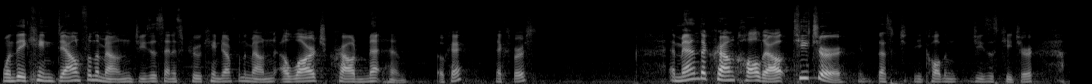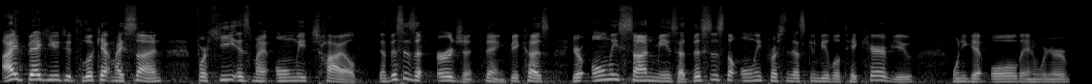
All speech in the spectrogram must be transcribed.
when they came down from the mountain, Jesus and his crew came down from the mountain, a large crowd met him. Okay? Next verse. A man in the crowd called out, Teacher, that's, he called him Jesus' teacher, I beg you to look at my son, for he is my only child. Now, this is an urgent thing because your only son means that this is the only person that's going to be able to take care of you when you get old and when, you're,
